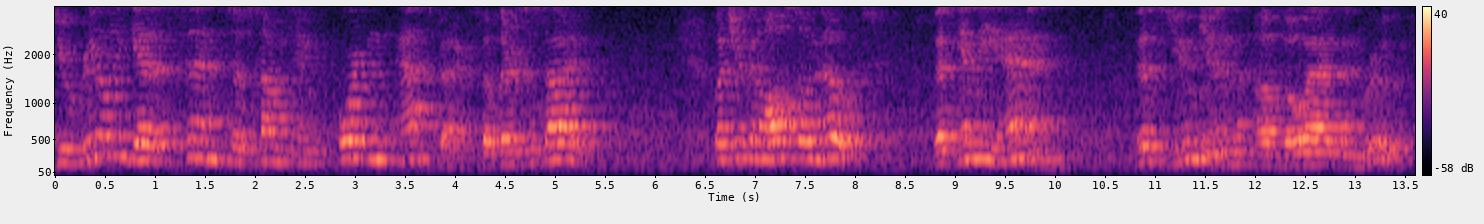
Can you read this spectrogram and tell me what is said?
you really get a sense of some important aspects of their society. But you can also note that in the end, this union of Boaz and Ruth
